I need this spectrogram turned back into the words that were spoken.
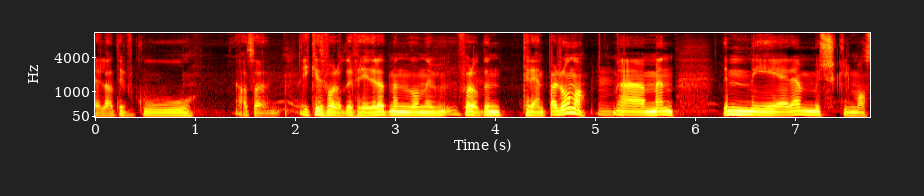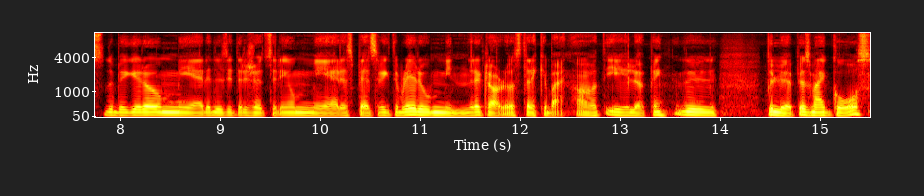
relativt god Altså, ikke i forhold til friidrett, men sånn i forhold til en trent person, da. Eh, Men det mer muskelmasse du bygger, og mer du sitter i skøytestilling, og mer spesifikt det blir, jo mindre klarer du å strekke beina i løping. Du, du løper jo som ei gås.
